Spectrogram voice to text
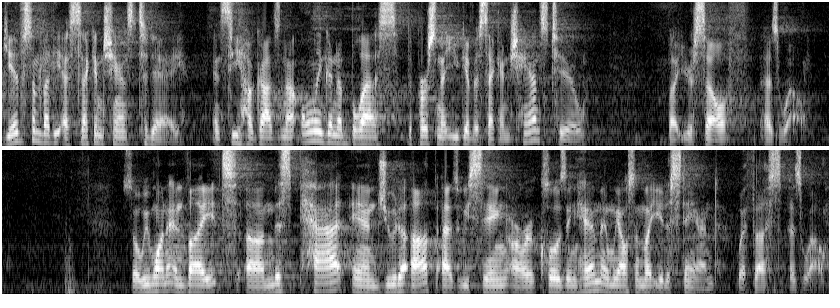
Give somebody a second chance today and see how God's not only going to bless the person that you give a second chance to, but yourself as well. So we want to invite uh, Miss Pat and Judah up as we sing our closing hymn, and we also invite you to stand with us as well.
